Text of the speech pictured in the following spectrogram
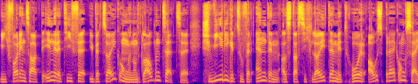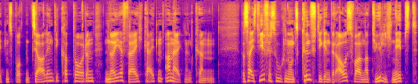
wie ich vorhin sagte, innere tiefe Überzeugungen und Glaubenssätze schwieriger zu verändern, als dass sich Leute mit hoher Ausprägung seitens Potenzialindikatoren neue Fähigkeiten aneignen können. Das heißt, wir versuchen uns künftig in der Auswahl natürlich nebst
